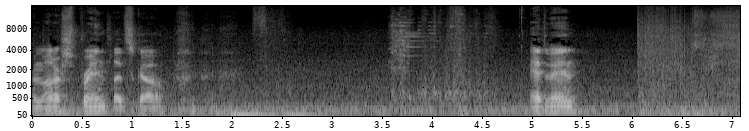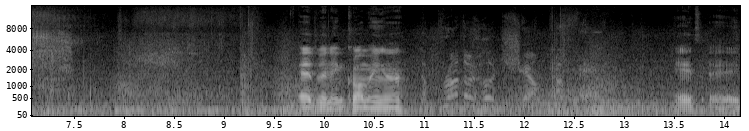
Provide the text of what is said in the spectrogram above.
Another sprint, let's go. Edwin. Edwin incoming, huh? The Brotherhood shall come. 8 8.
